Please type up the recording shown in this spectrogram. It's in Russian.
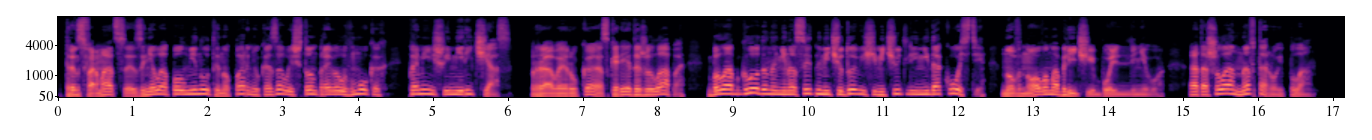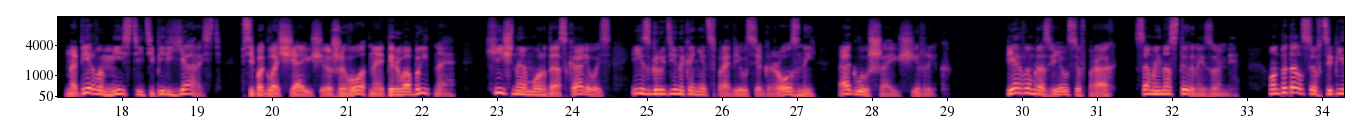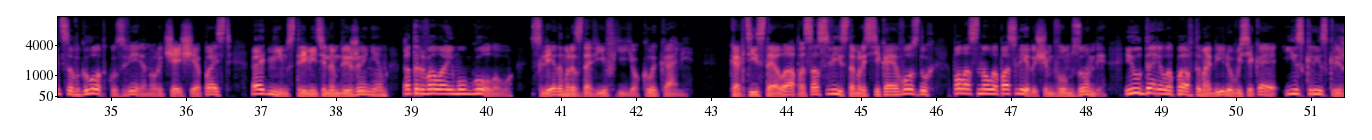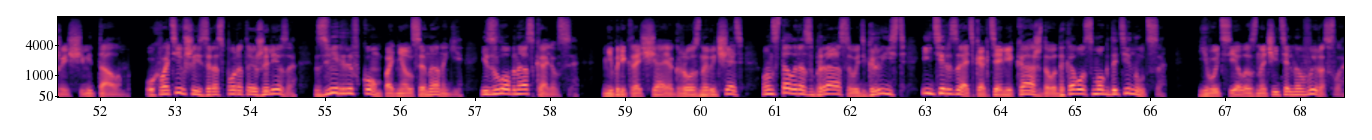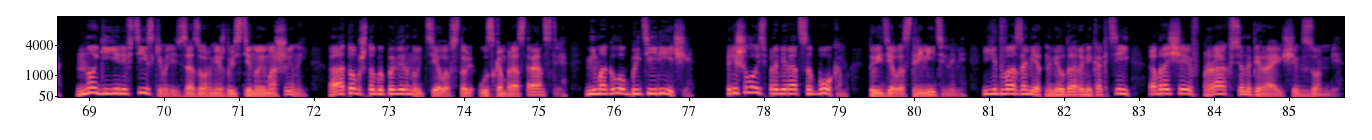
Трансформация заняла полминуты, но парню казалось, что он провел в муках по меньшей мере час. Правая рука, скорее даже лапа, была обглодана ненасытными чудовищами чуть ли не до кости, но в новом обличии боль для него отошла на второй план. На первом месте теперь ярость, всепоглощающая, животная, первобытная. Хищная морда оскалилась, и из груди, наконец, пробился грозный, оглушающий рык. Первым развеялся в прах самый настырный зомби. Он пытался вцепиться в глотку зверя, но рычащая пасть одним стремительным движением оторвала ему голову, следом раздавив ее клыками. Когтистая лапа со свистом, рассекая воздух, полоснула последующим двум зомби и ударила по автомобилю, высекая искры, скрежещи металлом. Ухватившись за распоротое железо, зверь рывком поднялся на ноги и злобно оскалился — не прекращая грозно рычать, он стал разбрасывать, грызть и терзать когтями каждого, до кого смог дотянуться. Его тело значительно выросло. Ноги еле втискивались в зазор между стеной и машиной, а о том, чтобы повернуть тело в столь узком пространстве, не могло быть и речи. Пришлось пробираться боком, то и дело стремительными, едва заметными ударами когтей, обращая в прах все напирающих зомби.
